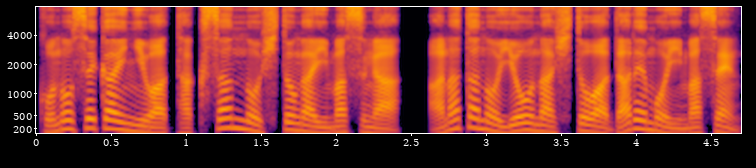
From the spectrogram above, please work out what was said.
この世界にはたくさんの人がいますが、あなたのような人は誰もいません。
